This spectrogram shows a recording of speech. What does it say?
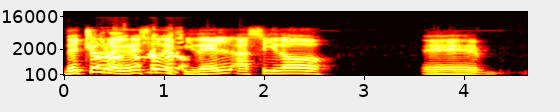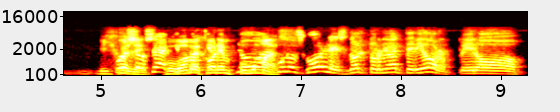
De hecho, el regreso de Fidel ha sido. Eh, híjole, pues, jugó mejor en Pumas. algunos goles, ¿no? El torneo anterior, pero.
